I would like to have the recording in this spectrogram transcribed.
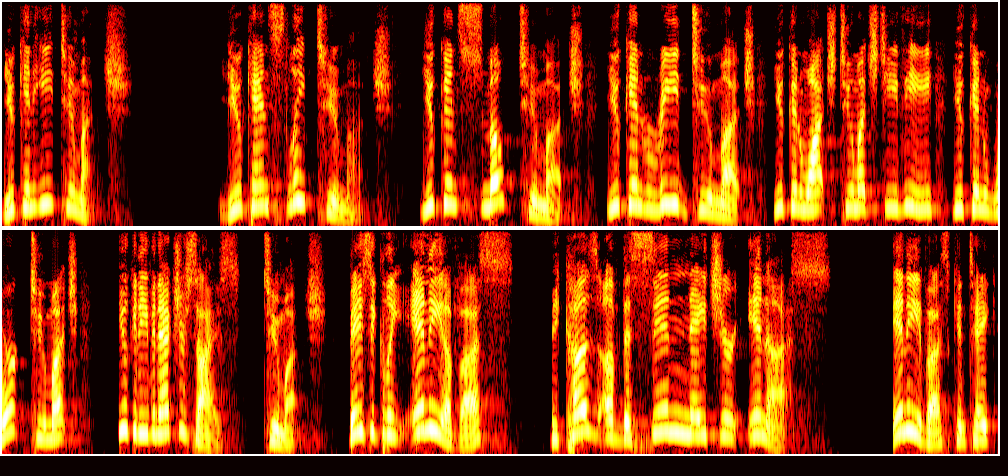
You can eat too much. You can sleep too much. You can smoke too much. You can read too much. You can watch too much TV. You can work too much. You can even exercise too much. Basically, any of us, because of the sin nature in us, any of us can take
